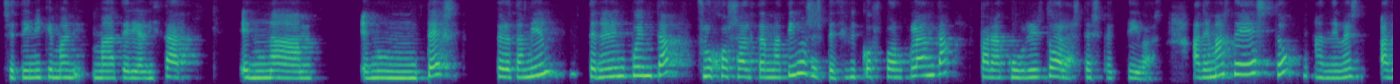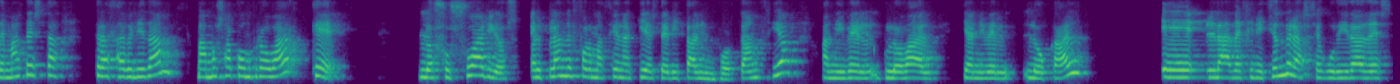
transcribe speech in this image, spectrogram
se tiene que materializar en, una, en un test, pero también tener en cuenta flujos alternativos específicos por planta para cubrir todas las perspectivas. Además de esto, además de esta trazabilidad, vamos a comprobar que los usuarios, el plan de formación aquí es de vital importancia a nivel global y a nivel local. Eh, la definición de las seguridades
